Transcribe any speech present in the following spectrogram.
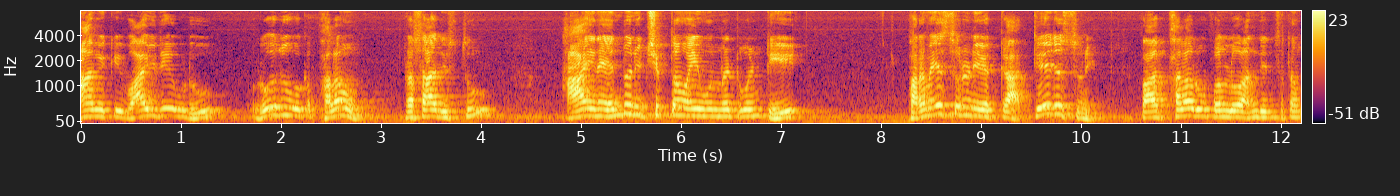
ఆమెకి వాయుదేవుడు రోజు ఒక ఫలం ప్రసాదిస్తూ ఆయన ఎందు నిక్షిప్తమై ఉన్నటువంటి పరమేశ్వరుని యొక్క తేజస్సుని ప- ఫల రూపంలో అందించటం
